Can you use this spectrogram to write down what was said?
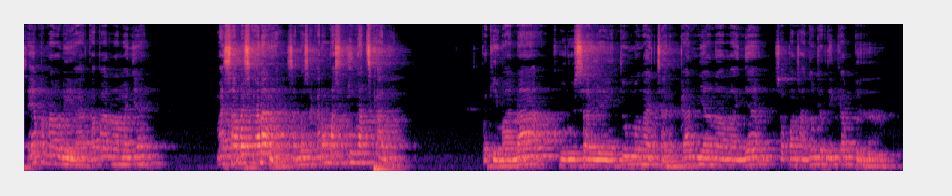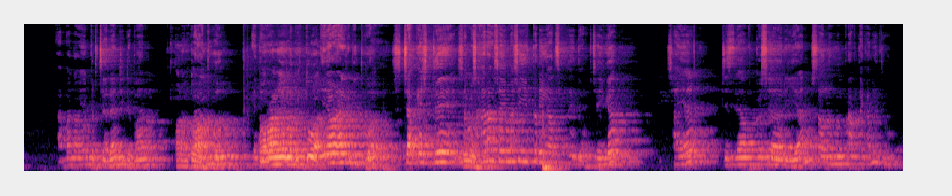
Saya pernah lihat apa namanya, mas sampai sekarang ya, sampai sekarang masih ingat sekali bagaimana guru saya itu mengajarkan yang namanya sopan santun ketika ber apa namanya berjalan di depan Orang tua. orang tua. Itu Orang yang lebih tua. Iya orang yang lebih tua. Sejak SD sampai Hmm. sekarang saya masih teringat seperti itu. Sehingga saya di setiap keseharian selalu mempraktekkan itu.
